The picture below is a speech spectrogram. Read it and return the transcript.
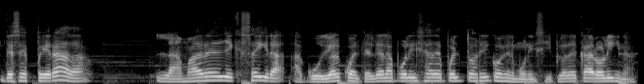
Desesperada, la madre de Yexeira acudió al cuartel de la policía de Puerto Rico en el municipio de Carolina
